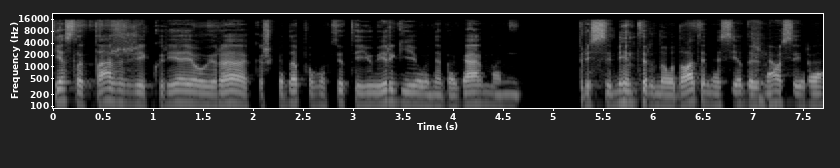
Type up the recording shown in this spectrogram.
tie slaptažodžiai, kurie jau yra kažkada pavokti, tai jų irgi jau nebegalima prisiminti ir naudoti, nes jie dažniausiai yra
